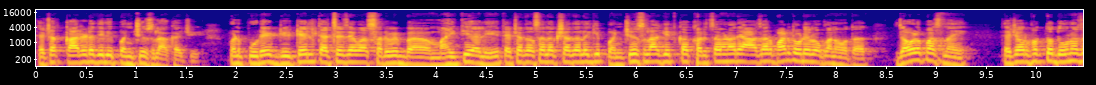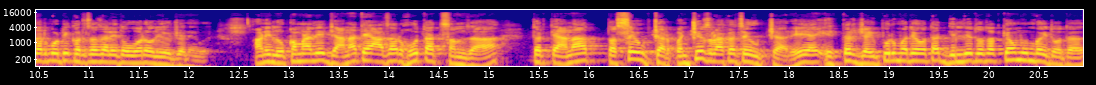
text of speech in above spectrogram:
त्याच्यात कार्ड दिली पंचवीस लाखाची. पण पुढे डिटेल त्याचे जेव्हा सर्व माहिती आली त्याच्यात असं लक्षात आलं की पंचवीस लाख इतका खर्च होणारे आजार फार थोडे लोकांना होतात. जवळपास नाही. त्याच्यावर फक्त दोन हजार कोटी खर्च झाले तो ओव्हरऑल योजनेवर. आणि लोक म्हणाले ज्यांना ते आजार होतात समजा तर त्यांना तसे उपचार पंचवीस लाखाचे उपचार हे एकतर जयपूरमध्ये होतात दिल्लीत होतात किंवा मुंबईत होतात.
